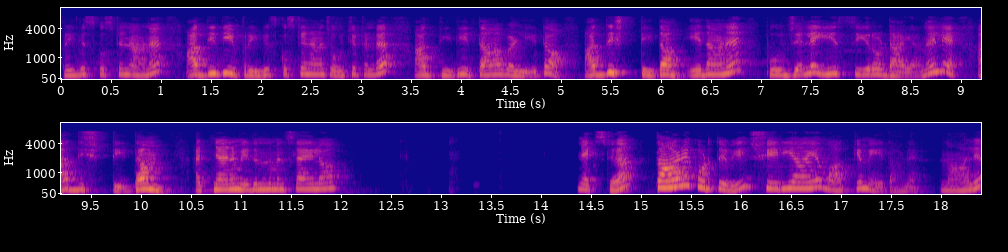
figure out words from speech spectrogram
പ്രീവിയസ് ക്വസ്റ്റ്യൻ ആണ്. അതിഥി പ്രീവിയസ് ക്വസ്റ്റ്യൻ ആണ് ചോദിച്ചിട്ടുണ്ട്. അതിഥി താവള്ളി കേട്ടോ അധിഷ്ഠിതം. ഏതാണ്? പൂജ അല്ലേ ഈ സീറോ ഡൈ ആണ് അല്ലേ? അധിഷ്ഠിതം. അജ്ഞാനം എഴുതുന്നത് മനസ്സിലായല്ലോ? നെക്സ്റ്റ് താഴെ കൊടുത്തവയിൽ ശരിയായ വാക്യം ഏതാണ്? നാല്.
